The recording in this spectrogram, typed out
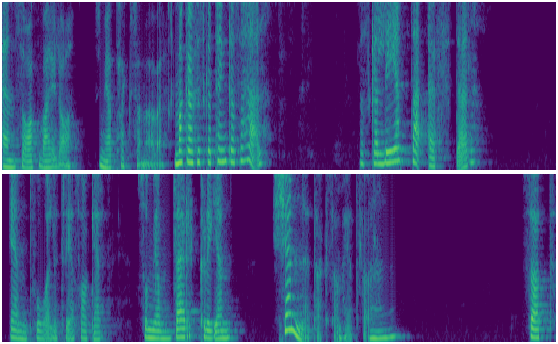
en sak varje dag som jag är tacksam över. Man kanske ska tänka så här. Jag ska leta efter en, två eller tre saker som jag verkligen känner tacksamhet för. Mm. Så att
